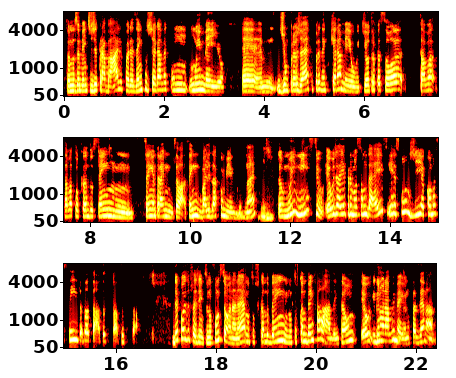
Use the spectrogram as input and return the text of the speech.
Então, nos ambientes de trabalho, por exemplo, chegava um, um e-mail é, de um projeto, por exemplo, que era meu, e que outra pessoa tava, tava tocando sem, sem entrar em, sei lá, sem validar comigo, né? Uhum. Então, no início, eu já ia pra emoção 10 e respondia, como assim, tá, tá, tá, tá, tá, tá, tá. Depois eu falei, gente, não funciona, né? Não tô ficando bem, não tô ficando bem falada. Então, eu ignorava o e-mail, não fazia nada.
